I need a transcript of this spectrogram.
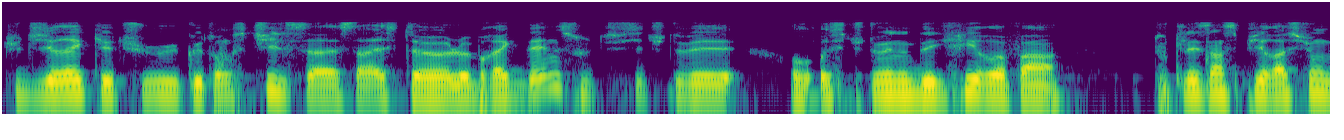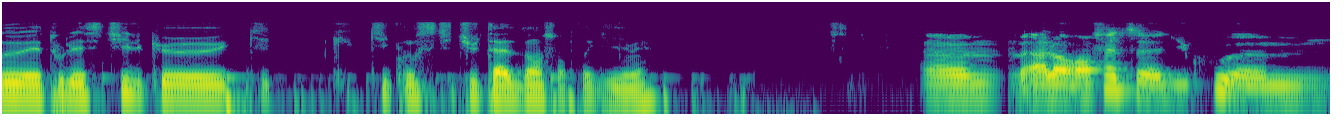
tu dirais que tu que ton style ça, ça reste euh, le breakdance ou si tu devais oh, si tu devais nous décrire enfin toutes les inspirations de et tous les styles que qui, qui constituent ta danse entre guillemets? Euh, alors en fait, euh, du coup, euh,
